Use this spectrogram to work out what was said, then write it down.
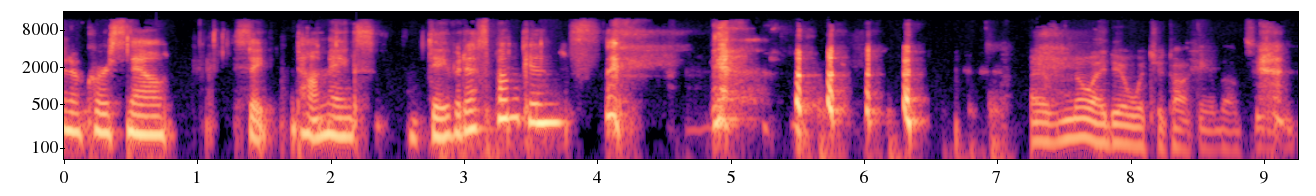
And of course now say Tom Hanks, David S. Pumpkins. I have no idea what you're talking about. Susan.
